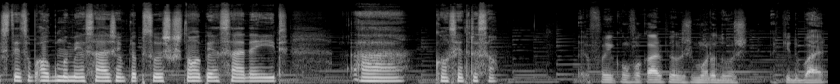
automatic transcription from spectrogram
Se tens alguma mensagem para pessoas que estão a pensar em ir à concentração? Foi convocado pelos moradores aqui do bairro,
